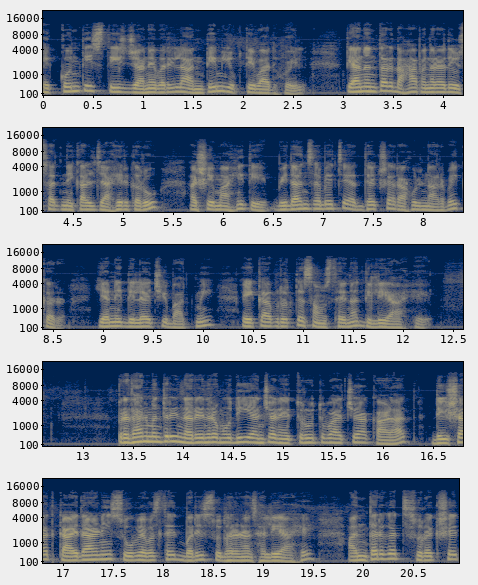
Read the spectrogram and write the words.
एकोणतीस तीस जानेवारीला अंतिम युक्तिवाद होईल. त्यानंतर दहा पंधरा दिवसात निकाल जाहीर करू अशी माहिती विधानसभेचे अध्यक्ष राहुल नार्वेकर यांनी दिल्याची बातमी एका वृत्तसंस्थेनं दिली आहे. प्रधानमंत्री नरेंद्र मोदी यांच्या नेतृत्वाच्या काळात देशात कायदा आणि सुव्यवस्थेत बरीच सुधारणा झाली आहे. अंतर्गत सुरक्षेत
